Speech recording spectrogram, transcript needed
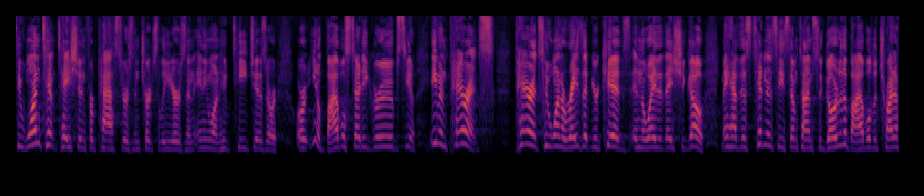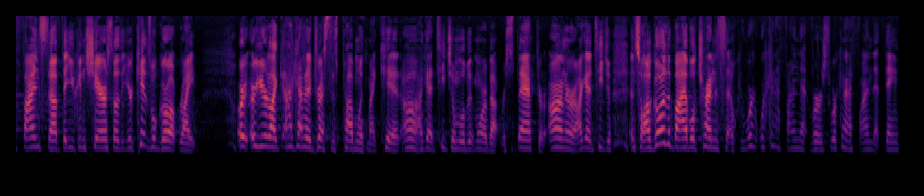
See, one temptation for pastors and church leaders and anyone who teaches or, or you know, Bible study groups, you know, even parents, parents who want to raise up your kids in the way that they should go may have this tendency sometimes to go to the Bible to try to find stuff that you can share so that your kids will grow up right. Or, or you're like, I got to address this problem with my kid. Oh, I got to teach them a little bit more about respect or honor. I got to teach them. And so I'll go to the Bible trying to say, okay, where, where can I find that verse? Where can I find that thing?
